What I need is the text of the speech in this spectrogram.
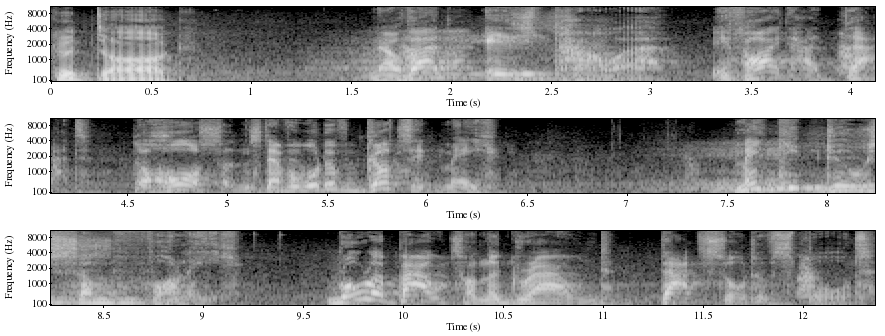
Good dog. Now that is power. If I'd had that, the Horsons never would have gutted me. Make it do some folly. Roll about on the ground. That sort of sport.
